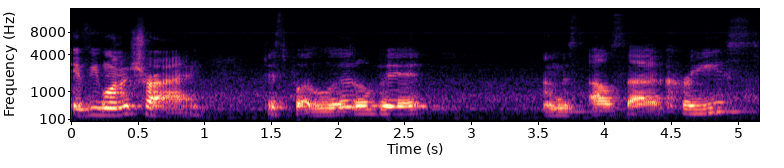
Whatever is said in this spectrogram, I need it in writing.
If you want to try, just put a little bit on this outside crease.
